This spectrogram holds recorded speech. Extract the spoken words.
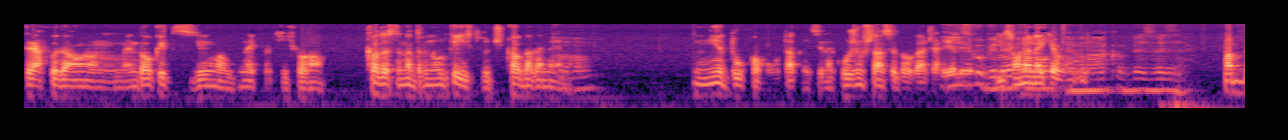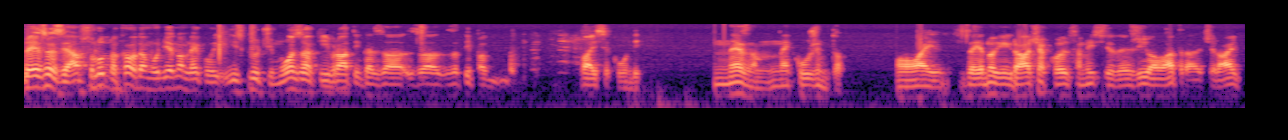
Tako da ono, Mendokic je imao nekakvih ono, kao da se na trenutke isključi, kao da ga nema. Nije duhom u utakmici, ne kužim šta se događa. I izgubi iz neke one lopte onako, bez veze. Ma bez veze, apsolutno, kao da mu odjednom neko isključi mozak i vrati ga za, za, za tipa 20 sekundi. Ne znam, ne kužim to. Ovaj, za jednog igrača koji sam mislio da je živa vatra, da će raditi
